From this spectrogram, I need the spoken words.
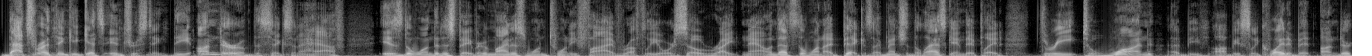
That's where I think it gets interesting. The under of the six and a half is the one that is favored at minus 125 roughly or so right now. And that's the one I'd pick. As I mentioned the last game they played, 3 to 1. That'd be obviously quite a bit under.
